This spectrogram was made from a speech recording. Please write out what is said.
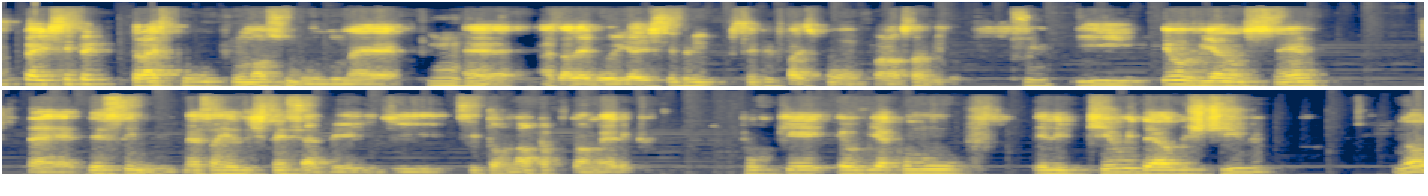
o que a gente sempre traz para o nosso mundo, né? Uhum. É, as alegorias a gente sempre, sempre faz com, com a nossa vida. Sim. E eu via Sam é, desse, dessa resistência dele de se tornar o Capitão América porque eu via como ele tinha o ideal do Steve, não,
